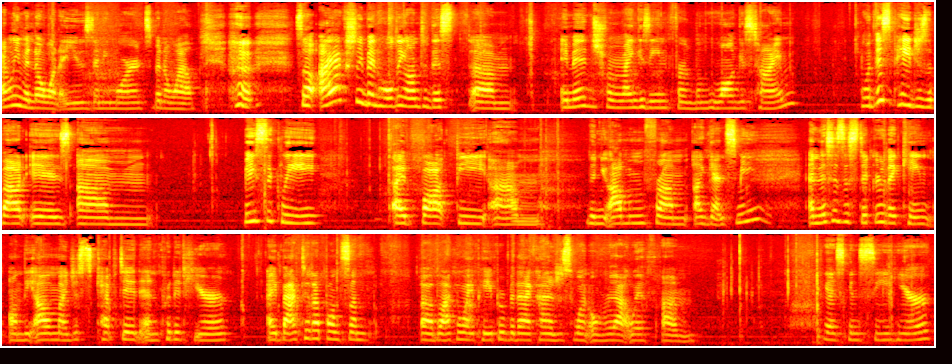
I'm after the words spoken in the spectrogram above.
I don't even know what I used anymore. It's been a while. so I actually been holding on to this um, image from a magazine for the longest time. what this page is about is um, basically I bought the um, the new album from Against Me and this is a sticker that came on the album. I just kept it and put it here. I backed it up on some uh, black and white paper but then I kind of just went over that with um, you guys can see here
